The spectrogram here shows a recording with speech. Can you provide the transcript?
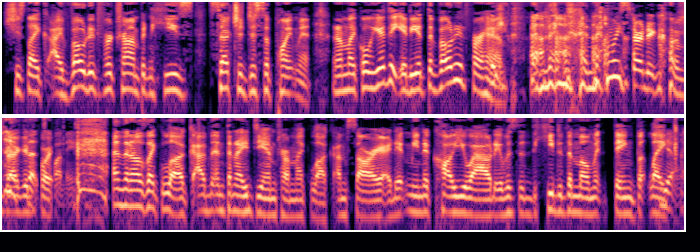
she's like, "I voted for Trump, and he's such a disappointment," and I'm like, "Well, you're the idiot that voted for him," and then and then we started going back and That's forth. funny. And then I was like, look, I'm, and then I DM'd her. I'm like, look, I'm sorry. I didn't mean to call you out. It was the heat of the moment thing, but like, Yeah.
